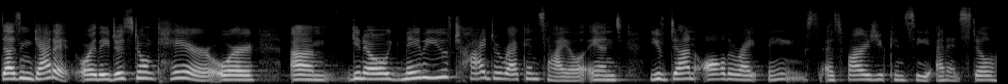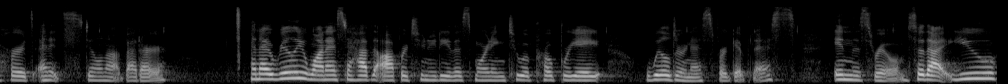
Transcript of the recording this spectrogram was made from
doesn't get it, or they just don't care, or, um, you know, maybe you've tried to reconcile and you've done all the right things as far as you can see, and it still hurts and it's still not better. And I really want us to have the opportunity this morning to appropriate wilderness forgiveness in this room so that you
